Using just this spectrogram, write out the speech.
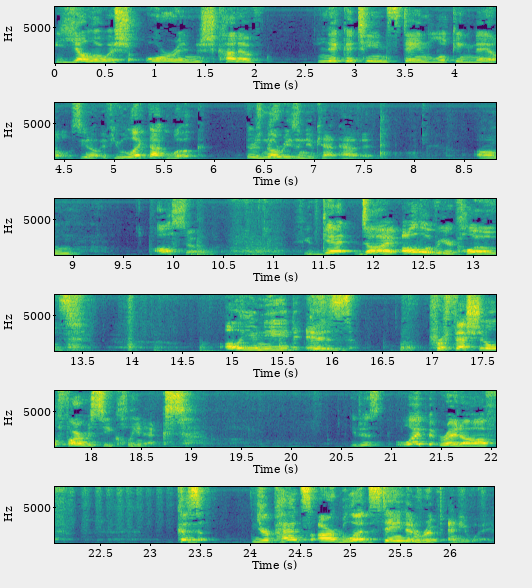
yellowish orange kind of nicotine stained looking nails. You know, if you like that look, there's no reason you can't have it. Um, also, if you get dye all over your clothes, all you need is professional pharmacy Kleenex. You just wipe it right off because your pants are blood stained and ripped anyway.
